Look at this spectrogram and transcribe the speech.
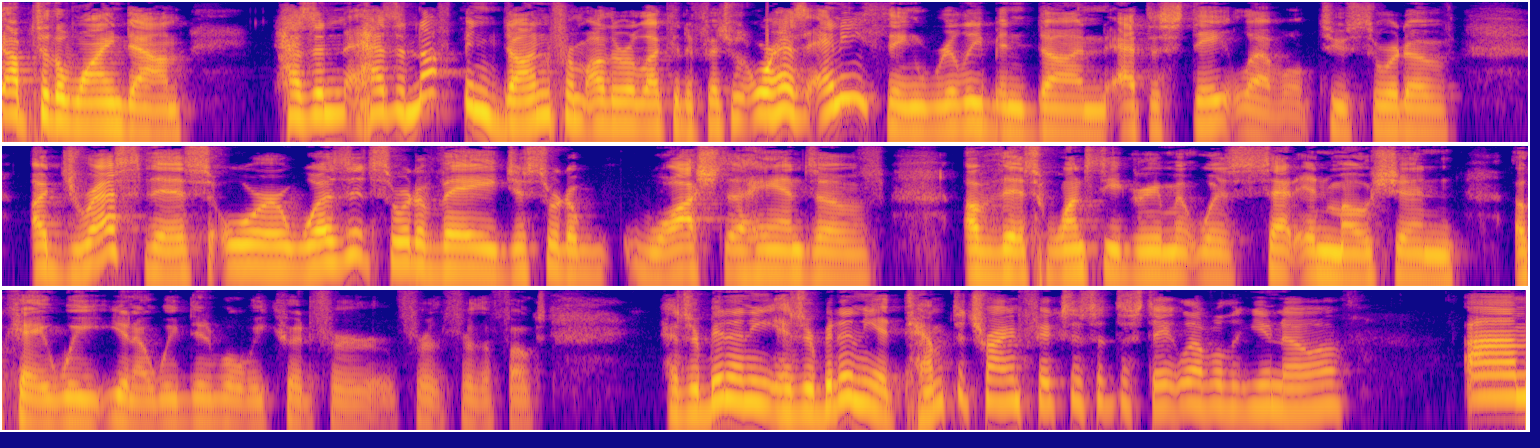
up to the wind down. Has en- has enough been done from other elected officials, or has anything really been done at the state level to sort of address this, or was it sort of a just sort of wash the hands of of this once the agreement was set in motion? Okay, we you know we did what we could for for for the folks. Has there been any has there been any attempt to try and fix this at the state level that you know of? Um,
